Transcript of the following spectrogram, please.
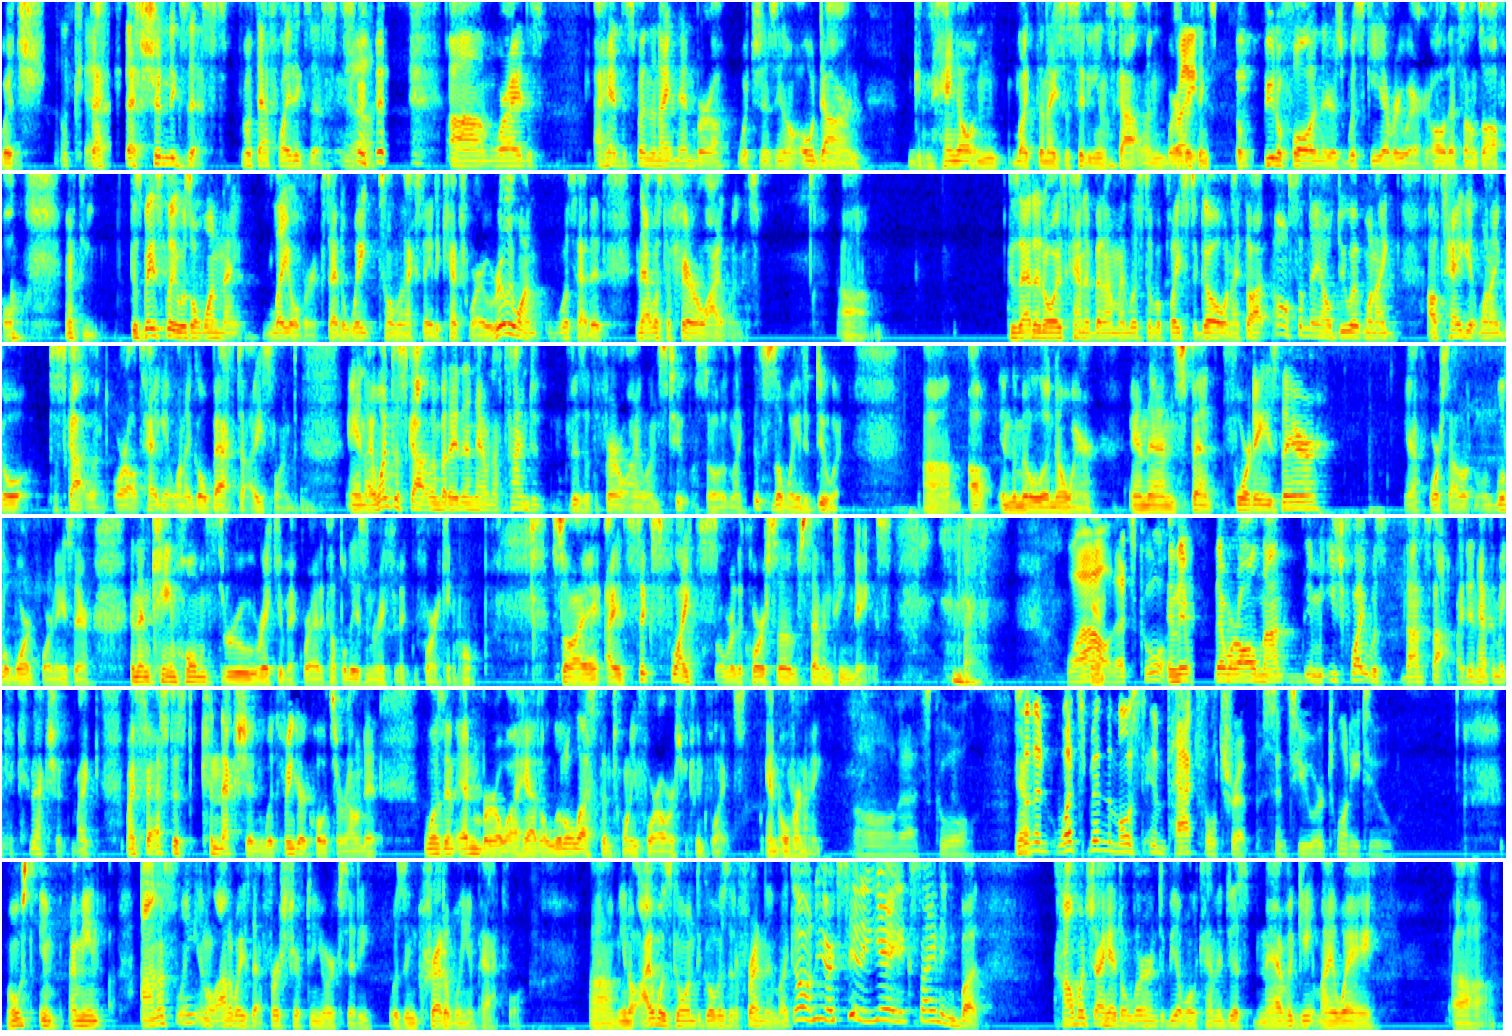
which okay that that shouldn't exist, but that flight exists. Yeah. um, where I had to I had to spend the night in Edinburgh, which is you know oh darn, you can hang out in like the nicest city in Scotland where Right. everything's beautiful and there's whiskey everywhere. Oh, that sounds awful. Because basically it was a one night layover because I had to wait till the next day to catch where I really want was headed, and that was the Faroe Islands. Um, because that had always kind of been on my list of a place to go, and I thought, oh, someday I'll do it when I I'll tag it when I go to Scotland, or I'll tag it when I go back to Iceland. And I went to Scotland, but I didn't have enough time to visit the Faroe Islands too. So I'm like, this is a way to do it, um, up in the middle of nowhere. And then spent four days there. Yeah, four solid, a little more than four days there, and then came home through Reykjavik, where I had a couple days in Reykjavik before I came home. So I, I had six flights over the course of 17 days. Wow, And- that's cool. and they they were all non. I mean, each flight was nonstop. I didn't have to make a connection. My my fastest connection with finger quotes around it was in Edinburgh. I had a little less than 24 hours between flights and overnight. oh, that's cool. Yeah. So then, what's been the most impactful trip since you were 22? Most, imp- I mean, honestly, in a lot of ways, that first trip to New York City was incredibly impactful. Um, you know, I was going to go visit a friend and like, oh, New York City, yay, exciting! But how much I had to learn to be able to kind of just navigate my way, uh,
